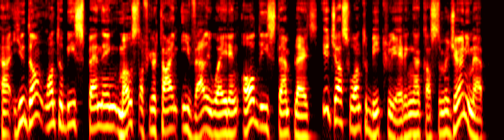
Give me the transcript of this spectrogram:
Uh, you don't want to be spending most of your time evaluating all these templates. You just want to be creating a customer journey map.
